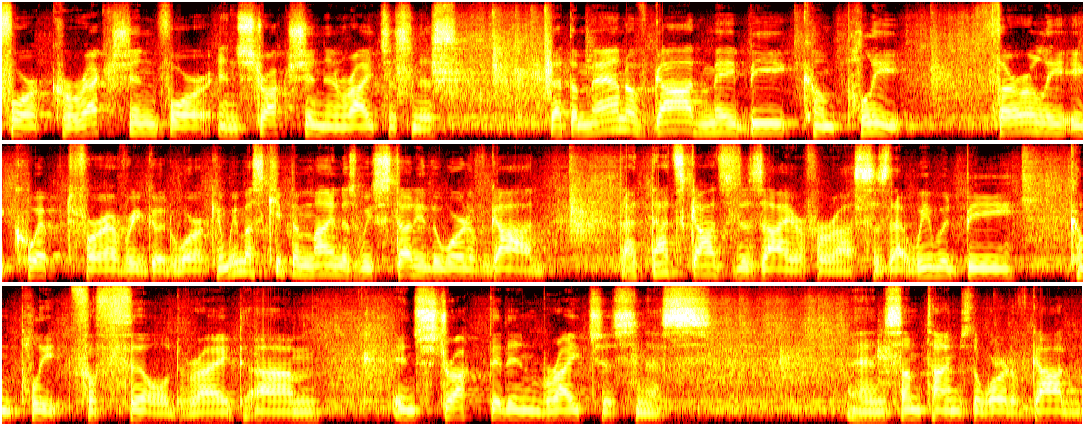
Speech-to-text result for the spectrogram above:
for correction, for instruction in righteousness, that the man of God may be complete thoroughly equipped for every good work. And we must keep in mind as we study the Word of God that that's God's desire for us, is that we would be complete, fulfilled, right? Um, instructed in righteousness. And sometimes the Word of God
